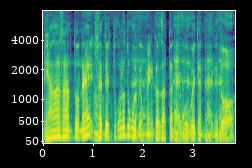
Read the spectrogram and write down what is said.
宮川さんとね、そうやってところどころでお目にかかったんでよく覚えてるんだけれど、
